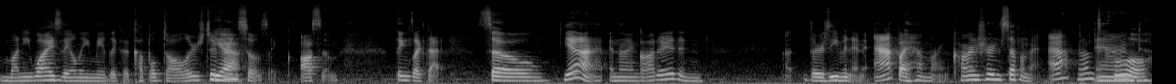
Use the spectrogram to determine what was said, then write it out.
money wise, they only made like a couple dollars difference. Yeah. So it was like awesome, things like that. So yeah, and then I got it, and uh, there's even an app. I have my car insurance stuff on the app. That's cool.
